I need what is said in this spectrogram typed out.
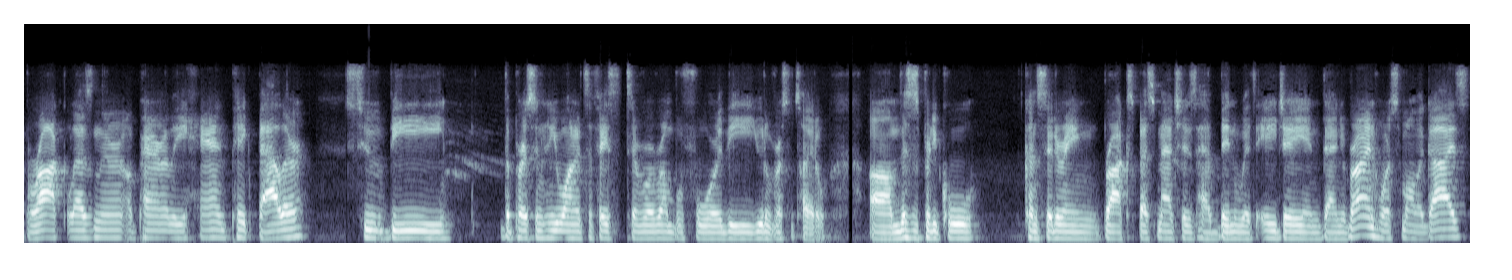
Brock Lesnar apparently handpicked Balor to be the person he wanted to face at Royal Rumble for the Universal title. Um, this is pretty cool. considering Brock's best matches have been with AJ and Daniel Bryan, who are smaller guys.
